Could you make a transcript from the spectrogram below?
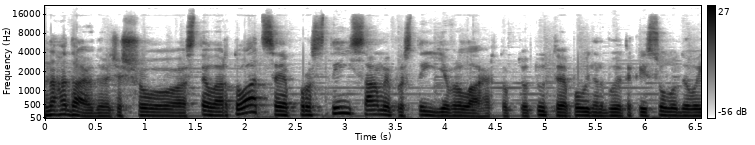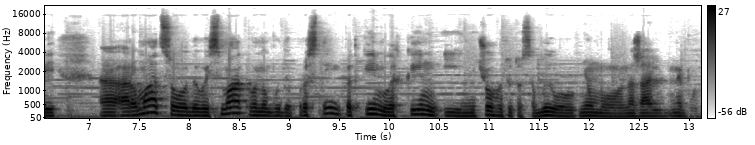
Нагадаю, до речі, що Stella Artois – це простий, самий простий євролагер. Тобто тут е, повинен бути такий солодовий е, аромат, солодовий смак, воно буде простим, питким, легким і нічого тут особливого в ньому, на жаль, не буде.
